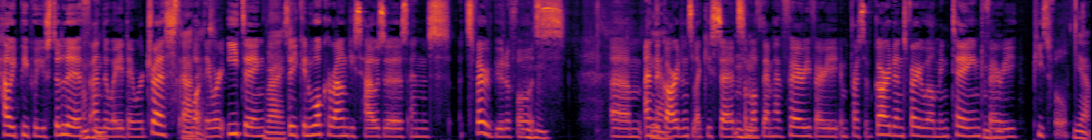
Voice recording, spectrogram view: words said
how people used to live and the way they were dressed Mm-hmm. Got and what it. they were eating. Right. So you can walk around these houses, and it's it's very beautiful. It's um, and Yeah. the gardens, like you said, some of them have very, very impressive gardens, very well maintained, very peaceful. Yeah.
